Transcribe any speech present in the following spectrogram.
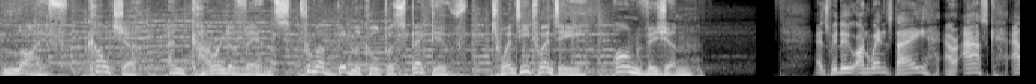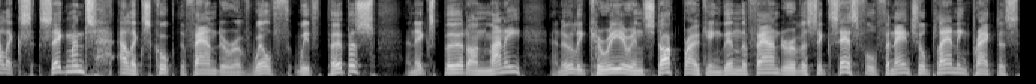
Life, culture, and current events from a biblical perspective. 2020 on Vision. As we do on Wednesday, our Ask Alex segment. Alex Cook, the founder of Wealth with Purpose, an expert on money, an early career in stockbroking, then the founder of a successful financial planning practice.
